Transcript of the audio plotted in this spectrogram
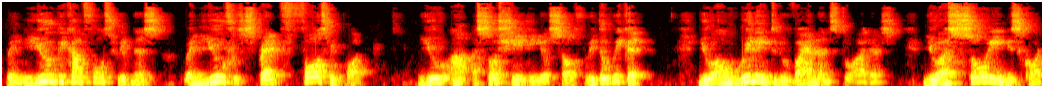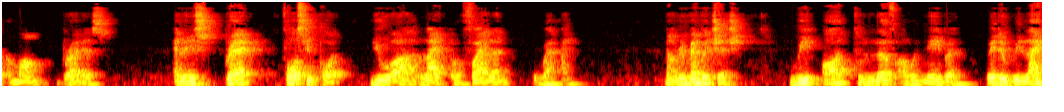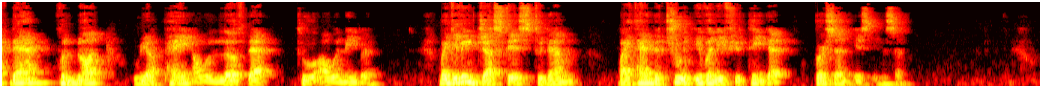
When you become false witness, when you spread false report, you are associating yourself with the wicked. You are willing to do violence to others. You are sowing discord among brothers. And when you spread false report, you are like a violent weapon. Now remember, church, we ought to love our neighbor. Whether we like them or not, we are paying our love debt to our neighbor. By giving justice to them, by telling the truth, even if you think that person is innocent.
